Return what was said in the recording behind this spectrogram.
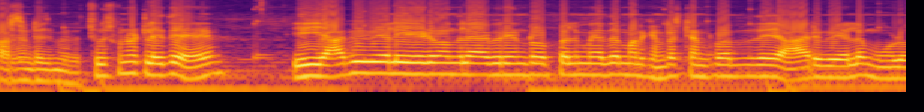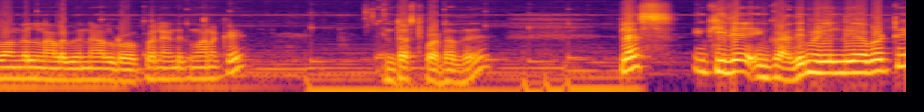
పర్సంటేజ్ మీద. చూసుకున్నట్లయితే ఈ యాభై వేల ఏడు వందల యాభై రెండు రూపాయల మీద మనకి ఇంట్రెస్ట్ ఎంత పడుతుంది? ఆరు వేల మూడు వందల నలభై నాలుగు రూపాయలు అనేది మనకి ఇంట్రెస్ట్ పడుతుంది ప్లస్ ఇంక ఇదే ఇంక అదే మిగిలింది కాబట్టి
